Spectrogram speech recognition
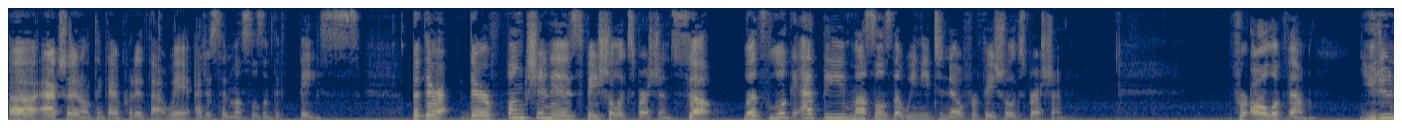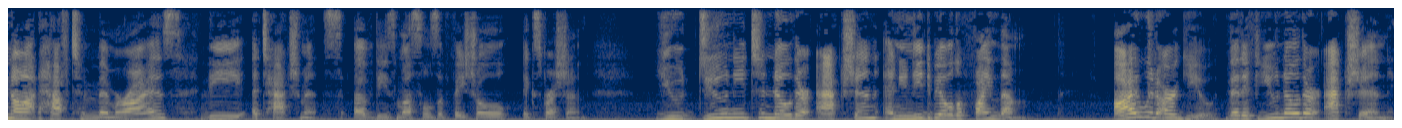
uh, actually, I don't think I put it that way. I just said muscles of the face. But their, their function is facial expression. So let's look at the muscles that we need to know for facial expression. For all of them, you do not have to memorize the attachments of these muscles of facial expression. You do need to know their action, and you need to be able to find them. I would argue that if you know their action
